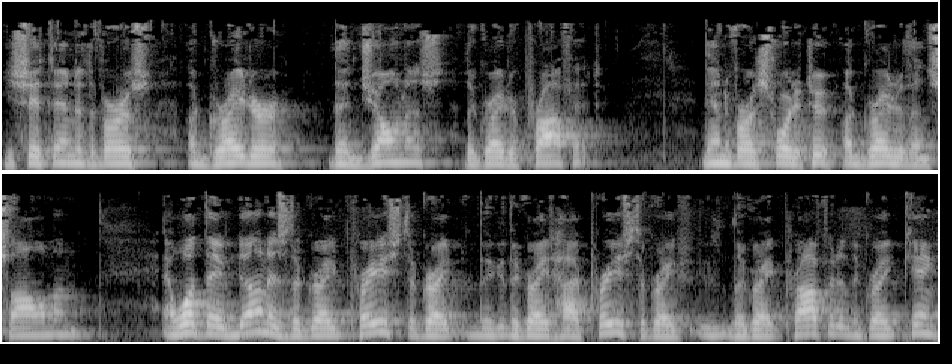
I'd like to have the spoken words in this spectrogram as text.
you see at the end of the verse, a greater than Jonas, the greater prophet. Then verse 42, a greater than Solomon. And what they've done is the great priest, the great, the, the, great high priest, the great, the great prophet, and the great king,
